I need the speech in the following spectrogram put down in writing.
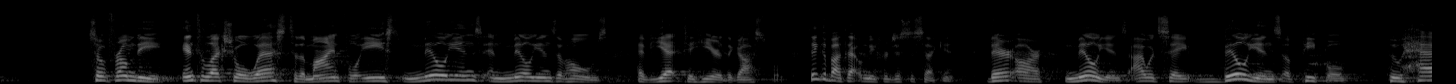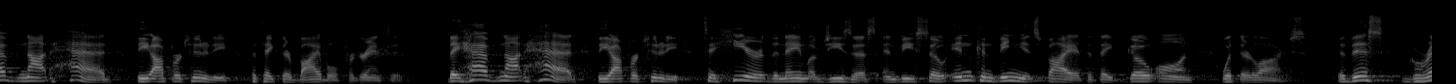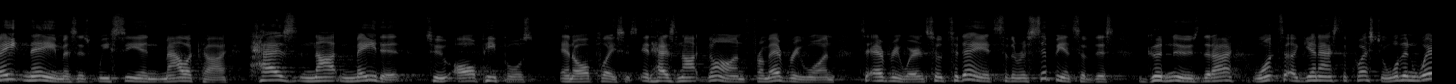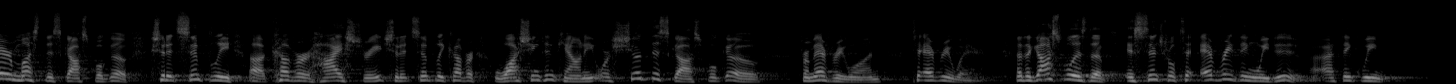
So, from the intellectual West to the mindful East, millions and millions of homes have yet to hear the gospel. Think about that with me for just a second. There are millions, I would say billions of people who have not had the opportunity to take their Bible for granted. They have not had the opportunity to hear the name of Jesus and be so inconvenienced by it that they go on with their lives. This great name, as we see in Malachi, has not made it to all peoples and all places. It has not gone from everyone to everywhere. And so today it's to the recipients of this good news that I want to again ask the question well, then where must this gospel go? Should it simply uh, cover High Street? Should it simply cover Washington County? Or should this gospel go from everyone to everywhere? Now, the gospel is, the, is central to everything we do. I think we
